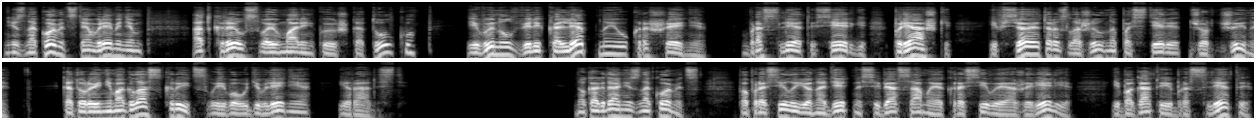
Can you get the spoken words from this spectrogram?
Незнакомец тем временем открыл свою маленькую шкатулку и вынул великолепные украшения — браслеты, серьги, пряжки — и все это разложил на постели Джорджины, которая не могла скрыть своего удивления и радости. Но когда незнакомец попросил ее надеть на себя самые красивые ожерелья и богатые браслеты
